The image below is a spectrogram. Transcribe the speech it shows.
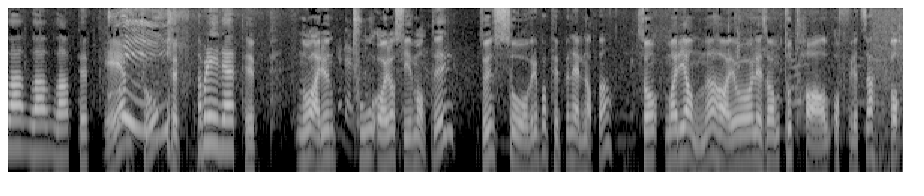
la, la, la, pupp. Én, to, pupp. Da blir det pupp. Nå er hun to år og syv måneder, så hun sover på puppen hele natta. Så Marianne har jo liksom totalofret seg. Å, oh,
